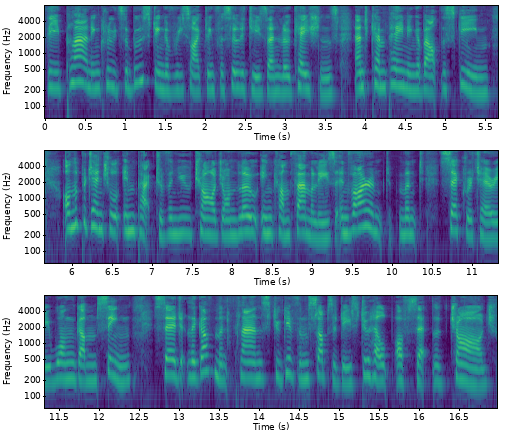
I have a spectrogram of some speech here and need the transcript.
The plan includes the boosting of recycling facilities and locations and campaigning about the scheme. On the potential impact of the new charge on low income families, Environment Secretary Wong Kam Sing said the government plans to give them subsidies to help offset the charge.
